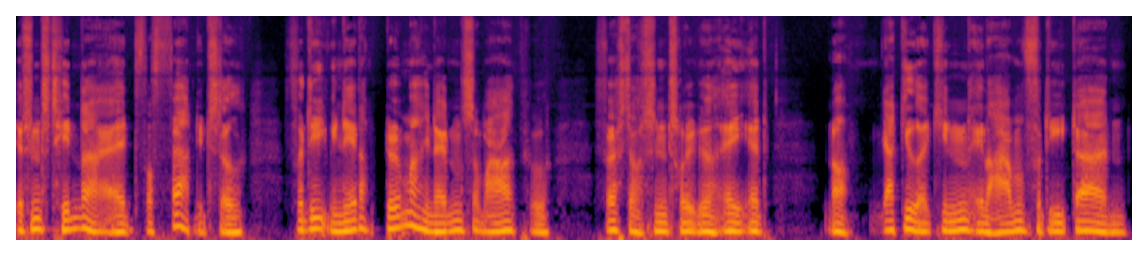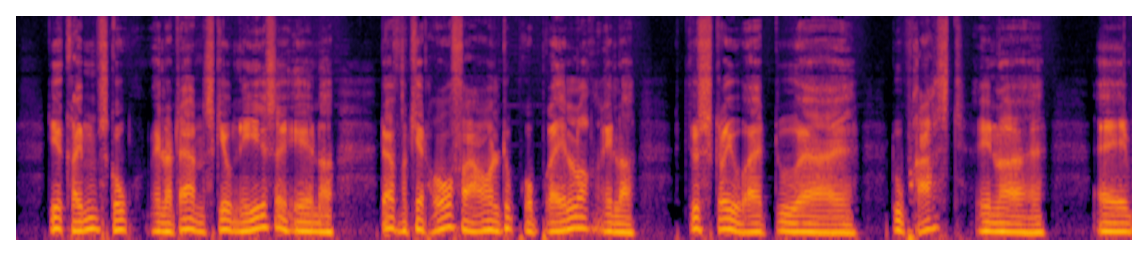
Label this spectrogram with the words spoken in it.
Jeg synes, Tinder er et forfærdeligt sted, fordi vi netop dømmer hinanden så meget på førsteårsindtrykket af, at når jeg gider ikke hende eller ham, fordi der er en, de er grimme sko, eller der er en skæv næse, eller der er forkert hårfarve, eller du bruger briller, eller du skriver, at du er, øh, du er præst, eller, øh,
